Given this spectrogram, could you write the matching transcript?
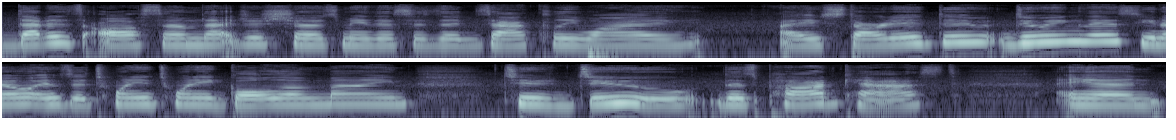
that is awesome. That just shows me this is exactly why I started do, doing this. You know, it was a 2020 goal of mine to do this podcast. And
